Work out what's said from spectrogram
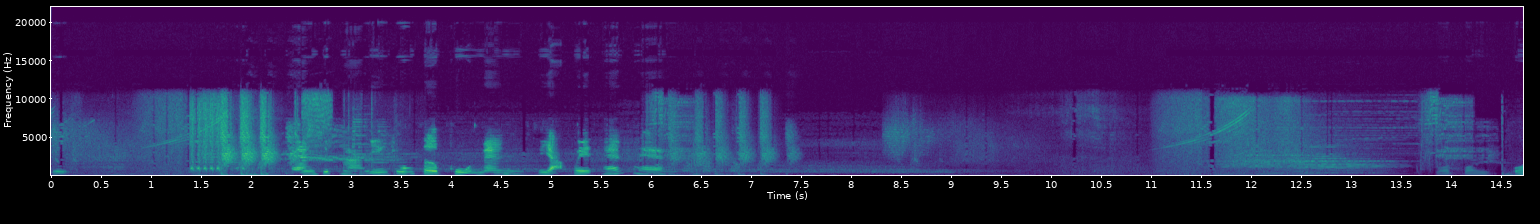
ดูแพงชิบหายยิ่งช่วงเติร์ฟคูณแม่งขยะเควสแพงแพงรอดไปโอ้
